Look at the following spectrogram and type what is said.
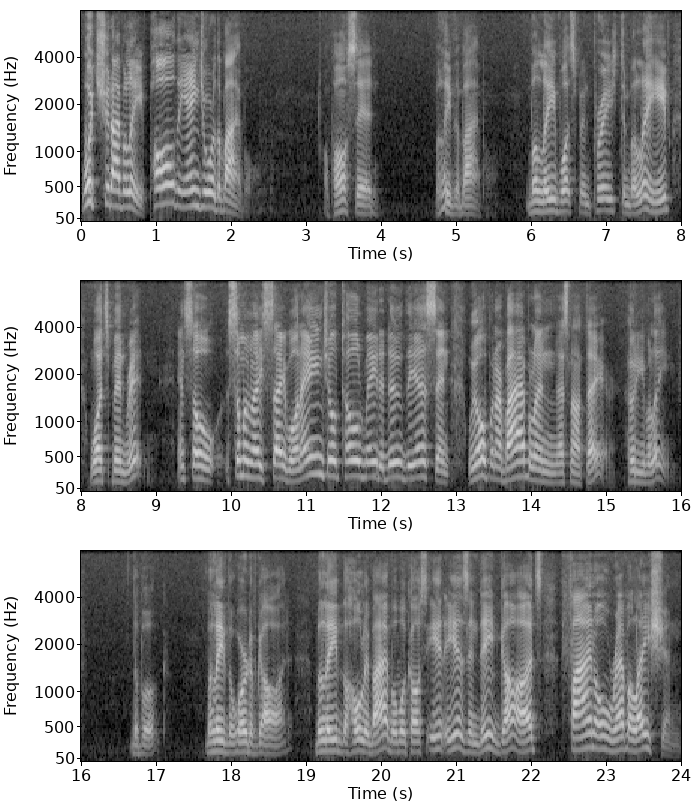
which should I believe, Paul, the angel, or the Bible? Well, Paul said, believe the Bible. Believe what's been preached and believe what's been written. And so someone may say, well, an angel told me to do this, and we open our Bible and that's not there. Who do you believe? The book, believe the Word of God, believe the Holy Bible because it is indeed God's final revelation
